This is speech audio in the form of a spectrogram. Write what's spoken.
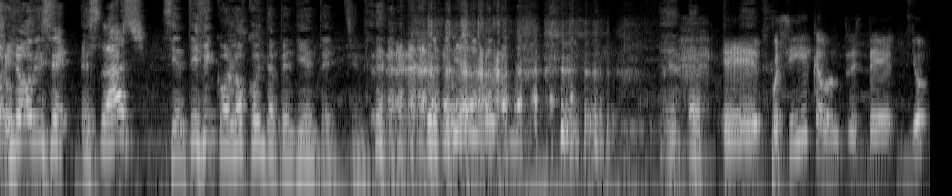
eso? Y luego dice, slash, científico loco independiente. Eh, pues sí, cabrón, este, yo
